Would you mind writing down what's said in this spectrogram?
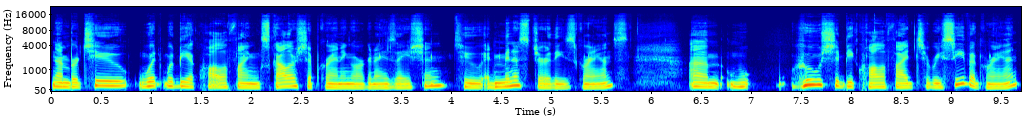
Number two, what would be a qualifying scholarship granting organization to administer these grants? Um, who should be qualified to receive a grant?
